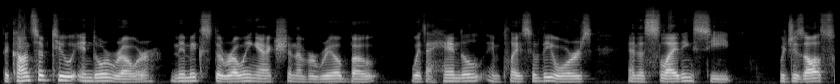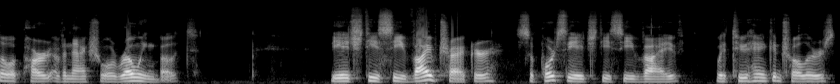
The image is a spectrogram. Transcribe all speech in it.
The Concept 2 indoor rower mimics the rowing action of a real boat with a handle in place of the oars and a sliding seat which is also a part of an actual rowing boat. The HTC Vive Tracker supports the HTC Vive with two hand controllers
